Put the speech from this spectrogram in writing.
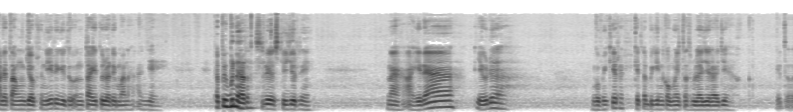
ada tanggung jawab sendiri gitu. Entah itu dari mana anjay. Tapi benar serius jujur nih nah akhirnya ya udah gue pikir kita bikin komunitas belajar aja gitu.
